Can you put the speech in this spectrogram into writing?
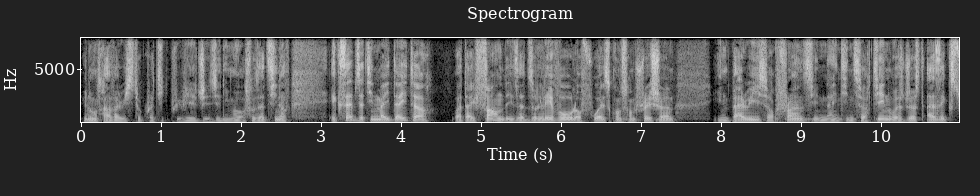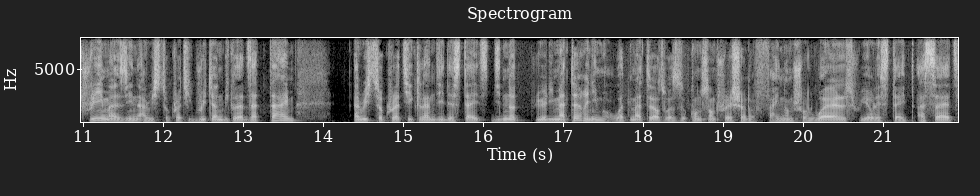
You don't have aristocratic privileges anymore, so that's enough. Except that in my data, what I found is that the level of wealth concentration in Paris or France in 1913 was just as extreme as in aristocratic Britain, because at that time, aristocratic landed estates did not really matter anymore. What matters was the concentration of financial wealth, real estate assets,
